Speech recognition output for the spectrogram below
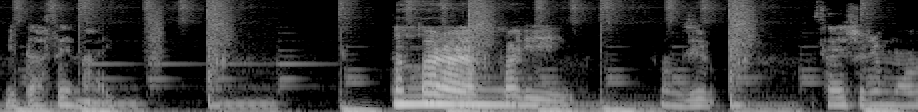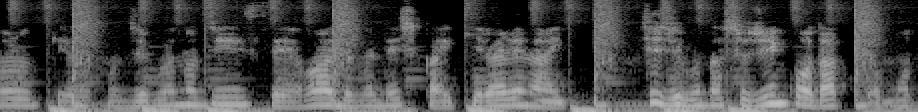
満たせない。だからやっぱりその最初に戻るけどその自分の人生は自分でしか生きられないし自分が主人公だって思っ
